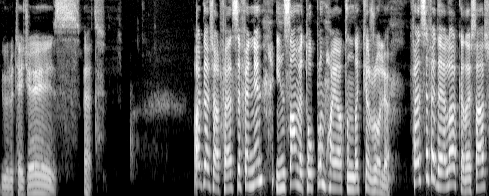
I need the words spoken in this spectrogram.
yürüteceğiz. Evet. Arkadaşlar felsefenin insan ve toplum hayatındaki rolü. Felsefe değerli arkadaşlar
